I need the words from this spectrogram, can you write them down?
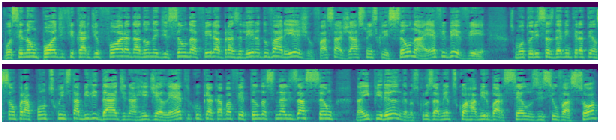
Você não pode ficar de fora da nona edição da Feira Brasileira do Varejo. Faça já sua inscrição na FBV. Os motoristas devem ter atenção para pontos com instabilidade na rede elétrica, que acaba afetando a sinalização. Na Ipiranga, nos cruzamentos com a Ramiro Barcelos e Silva Só,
